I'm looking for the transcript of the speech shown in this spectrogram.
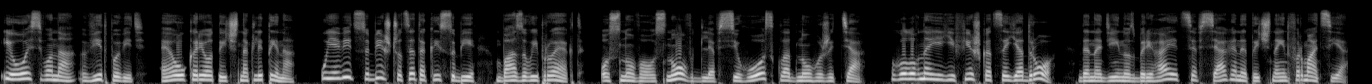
І ось вона, відповідь – еукаріотична клітина. Уявіть собі, що це такий собі базовий проект, основа основ для всього складного життя. Головна її фішка – це ядро, де надійно зберігається вся генетична інформація.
